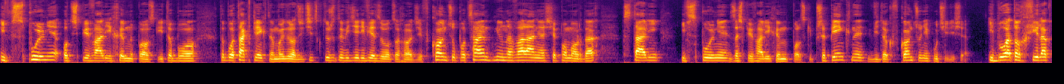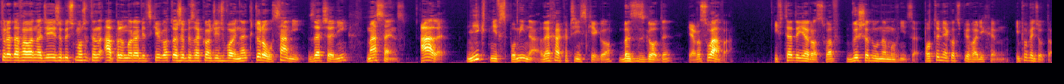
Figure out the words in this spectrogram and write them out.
i wspólnie odśpiewali hymn polski. I to było, to było tak piękne, moi drodzy. Ci, którzy to widzieli, wiedzą o co chodzi. W końcu, po całym dniu nawalania się po mordach, wstali i wspólnie zaśpiewali hymn polski. Przepiękny widok, w końcu nie kłócili się. I była to chwila, która dawała nadzieję, że być może ten apel Morawieckiego, to żeby zakończyć wojnę, którą sami zaczęli, ma sens. Ale nikt nie wspomina Lecha Kaczyńskiego bez zgody Jarosława. I wtedy Jarosław wyszedł na mównicę, po tym jak odśpiewali hymn i powiedział to.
